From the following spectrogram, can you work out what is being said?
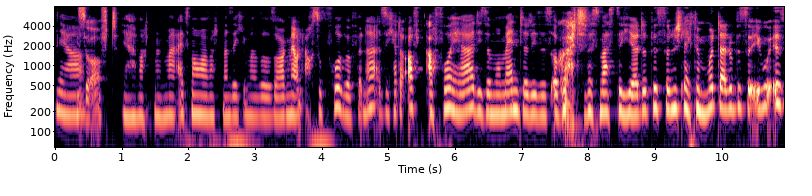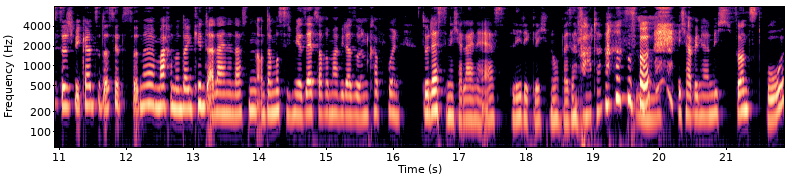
ja. wie so oft. Ja, macht man mal, als Mama macht man sich immer so Sorgen, ne? Und auch so Vorwürfe, ne? Also ich hatte oft auch vorher diese Momente, dieses, oh Gott, was machst du hier? Du bist so eine schlechte Mutter, du bist so egoistisch, wie kannst du das jetzt ne, machen und dein Kind alleine lassen? Und da musste ich mir selbst auch immer wieder so in den Kopf holen, du lässt ihn nicht alleine, er ist lediglich nur bei seinem Vater. so. Mhm. Ich habe ihn ja nicht sonst wo.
